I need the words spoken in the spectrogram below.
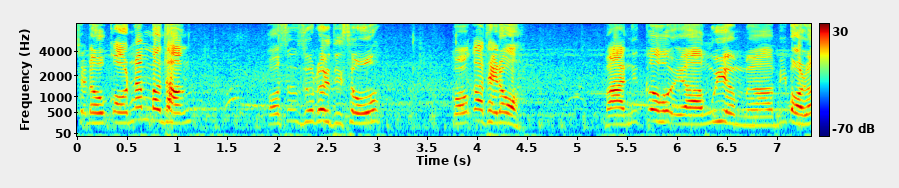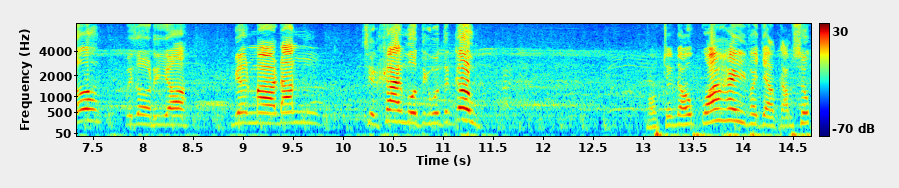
trận đấu có 5 bàn thắng có sự rút đời tỷ số có cả thẻ đỏ và những cơ hội uh, nguy hiểm uh, bị bỏ lỡ. Bây giờ thì uh, Myanmar đang triển khai một tình huống tấn công. Một trận đấu quá hay và giàu cảm xúc.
